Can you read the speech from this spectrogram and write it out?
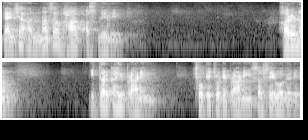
त्यांच्या अन्नाचा भाग असलेले हरणं इतर काही प्राणी छोटे छोटे प्राणी ससे वगैरे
